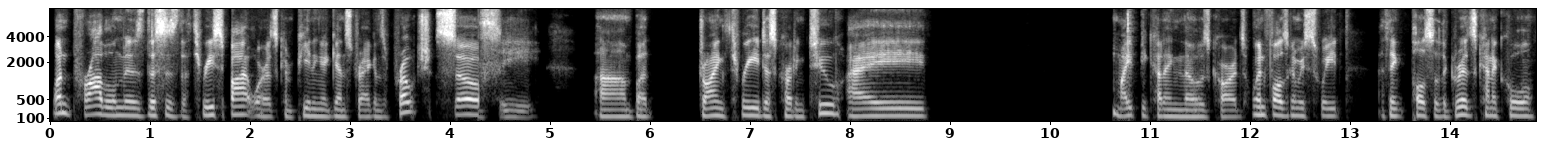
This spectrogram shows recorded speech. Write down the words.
One problem is this is the three spot where it's competing against Dragon's Approach. So let's see. Um, but drawing three, discarding two, I might be cutting those cards. Windfall is going to be sweet. I think Pulse of the Grid's kind of cool.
